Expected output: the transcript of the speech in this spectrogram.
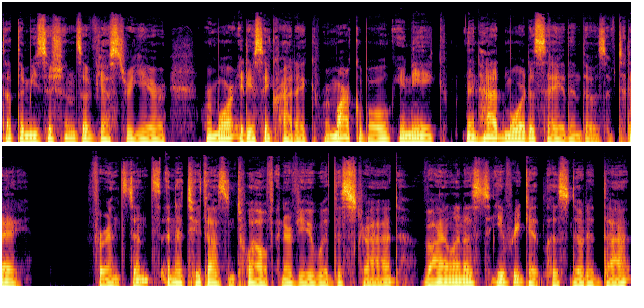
that the musicians of yesteryear were more idiosyncratic, remarkable, unique, and had more to say than those of today. For instance, in a 2012 interview with The Strad, violinist Ivry Gitlis noted that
